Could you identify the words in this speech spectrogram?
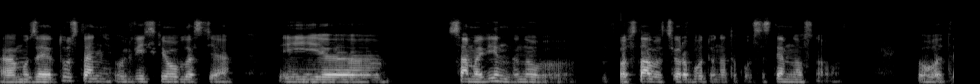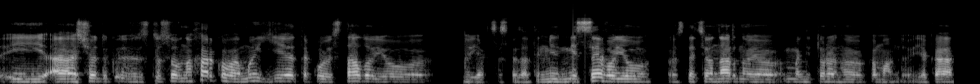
музею Тустань у Львівській області. І е, саме він ну, поставив цю роботу на таку системну основу. От. І, а щодо стосовно Харкова, ми є такою сталою, ну як це сказати, місцевою стаціонарною моніторинговою командою, яка е,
